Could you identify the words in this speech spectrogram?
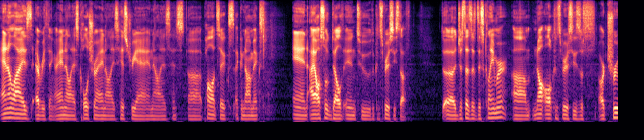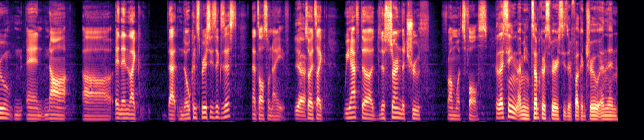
analyzed everything. I analyzed culture. I analyzed history. I analyzed his, uh, politics, economics, and I also delve into the conspiracy stuff. Uh, just as a disclaimer, um, not all conspiracies are true, and not, uh, and then like that no conspiracies exist. That's also naive. Yeah. So it's like we have to discern the truth from what's false. Because I seen, I mean, some conspiracies are fucking true, and then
